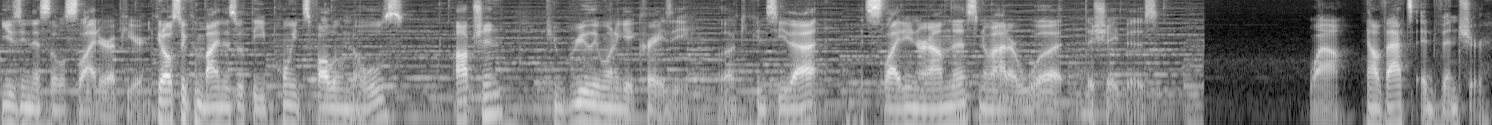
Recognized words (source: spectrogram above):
using this little slider up here. You could also combine this with the points follow nulls option if you really want to get crazy. Look, you can see that. It's sliding around this no matter what the shape is. Wow, now that's adventure.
